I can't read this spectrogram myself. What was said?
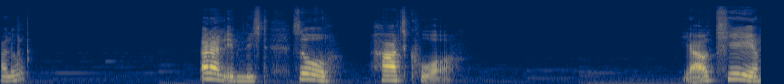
Hallo? Ah, nein, eben nicht. So, Hardcore. Ja, okay.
